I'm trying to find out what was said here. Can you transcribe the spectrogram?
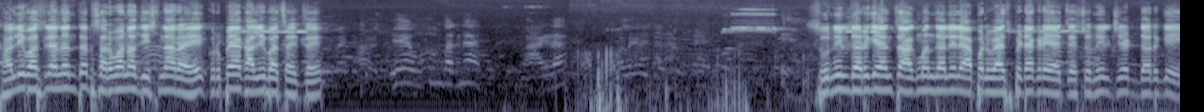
खाली बसल्यानंतर सर्वांना दिसणार आहे. कृपया खाली बसायचं आहे सुनील दर्गे यांचं आगमन झालेलं आहे. आपण व्यासपीठाकडे यायचं आहे सुनील शेठ दर्गे.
